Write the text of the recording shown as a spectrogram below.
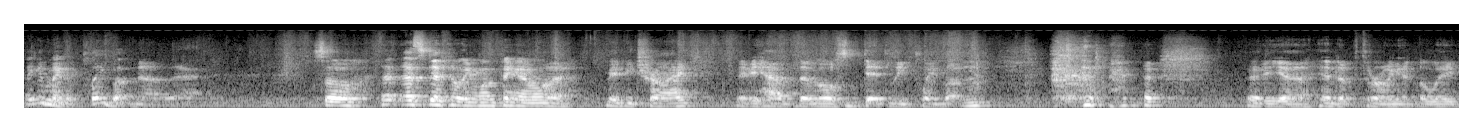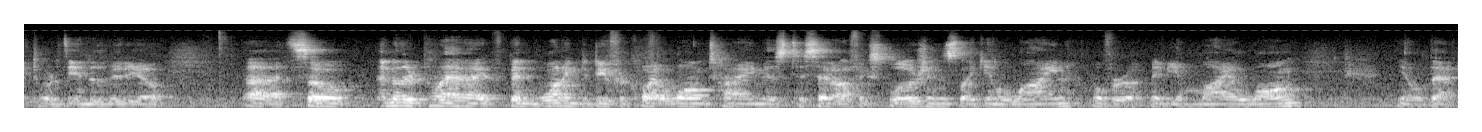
I could make a play button out of that. So that, that's definitely one thing I want to maybe try. Maybe have the most deadly play button. maybe uh, end up throwing it in the lake towards the end of the video. Uh, so another plan I've been wanting to do for quite a long time is to set off explosions like in a line over a, maybe a mile long. You know, that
